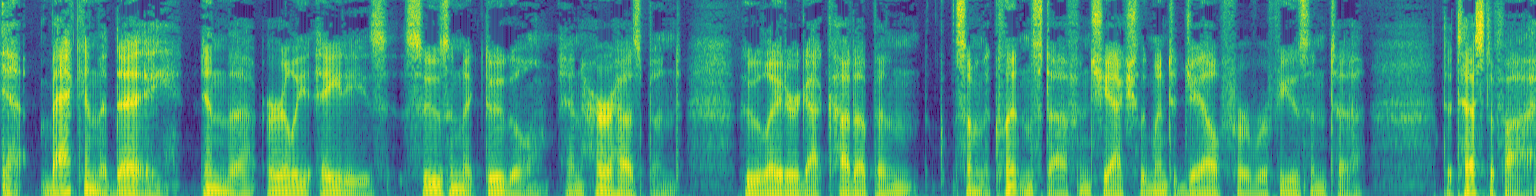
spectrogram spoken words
Yeah, back in the day, in the early 80s, Susan McDougal and her husband, who later got caught up in some of the Clinton stuff, and she actually went to jail for refusing to to testify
